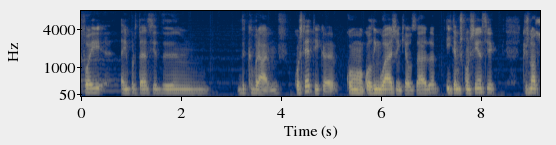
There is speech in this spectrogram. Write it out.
Foi a importância de, de quebrarmos com a estética, com, com a linguagem que é usada e temos consciência que, os nossos,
